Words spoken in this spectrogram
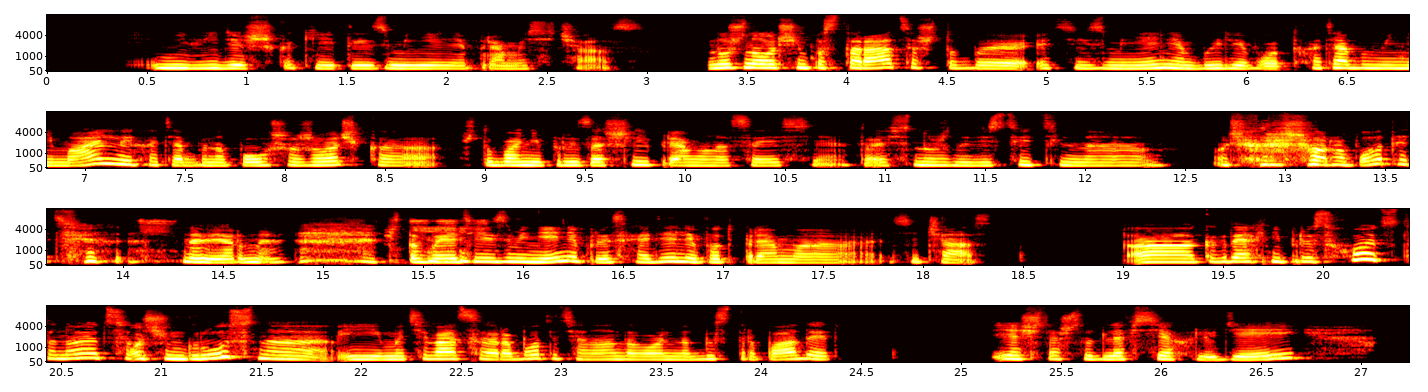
не видишь какие-то изменения прямо сейчас. Нужно очень постараться, чтобы эти изменения были вот хотя бы минимальные, хотя бы на полшажочка, чтобы они произошли прямо на сессии. То есть нужно действительно очень хорошо работать, наверное, чтобы эти изменения происходили вот прямо сейчас. А когда их не происходит, становится очень грустно, и мотивация работать, она довольно быстро падает. Я считаю, что для всех людей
